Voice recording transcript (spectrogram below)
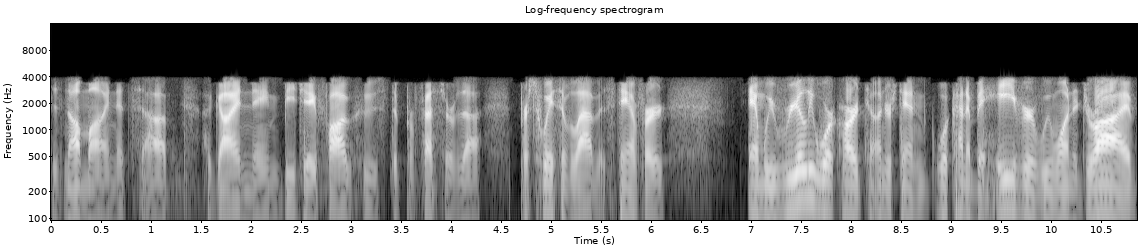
is not mine. It's uh, a guy named B.J. Fogg, who's the professor of the Persuasive Lab at Stanford. And we really work hard to understand what kind of behavior we want to drive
